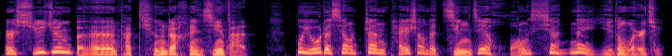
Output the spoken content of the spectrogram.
而徐军本他听着很心烦，不由得向站台上的警戒黄线内移动而去。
